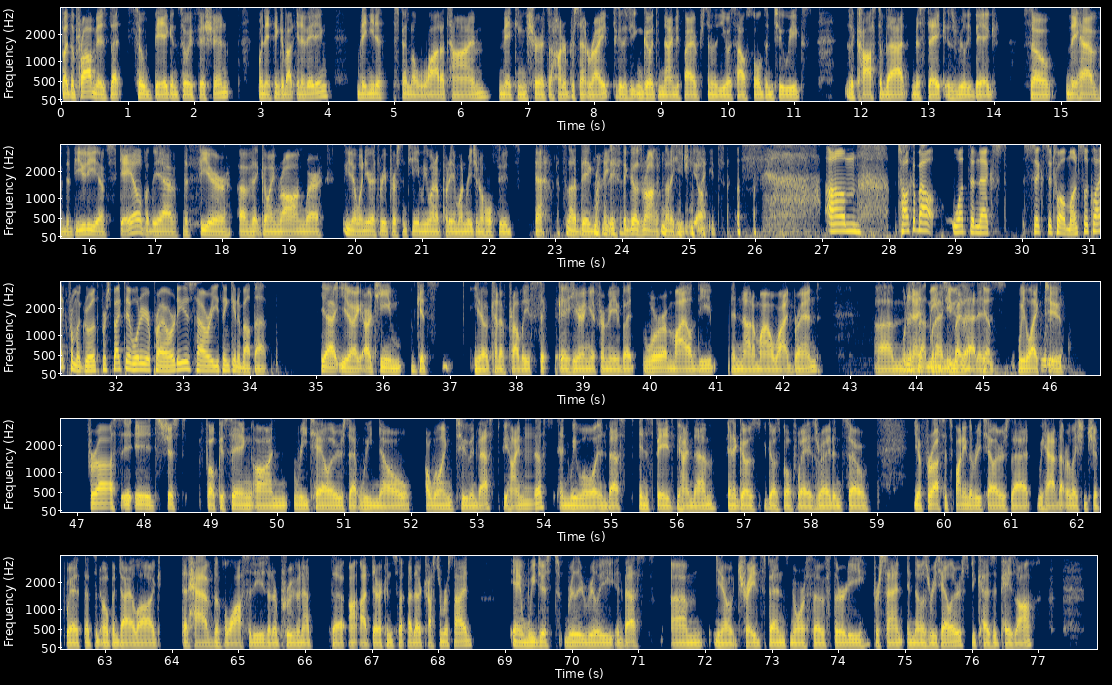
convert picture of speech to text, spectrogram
But the problem is that so big and so efficient, when they think about innovating, they need to spend a lot of time making sure it's 100% right. Because if you can go to 95% of the US households in two weeks, the cost of that mistake is really big. So they have the beauty of scale, but they have the fear of it going wrong. Where, you know, when you're a three person team, you want to put in one regional Whole Foods. Yeah, it's not a big, right. if it goes wrong, it's not a huge deal. right. um, talk about what the next six to 12 months look like from a growth perspective. What are your priorities? How are you thinking about that? Yeah, you know, our team gets, you know, kind of probably sick of hearing it from me, but we're a mile deep and not a mile wide brand. Um, what does that I, mean? What I mean by that, that is yep. we like what to, for us, it, it's just focusing on retailers that we know are willing to invest behind us and we will invest in spades behind them. And it goes, it goes both ways. Right. And so, you know, for us, it's finding the retailers that we have that relationship with, that's an open dialogue, that have the velocities that are proven at the at their at their customer side, and we just really really invest um, you know, trade spends north of 30% in those retailers because it pays off.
